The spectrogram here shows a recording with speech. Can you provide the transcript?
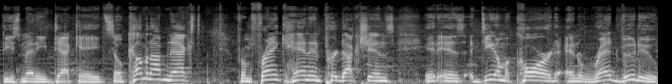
these many decades. So, coming up next from Frank Hannon Productions, it is Dino McCord and Red Voodoo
